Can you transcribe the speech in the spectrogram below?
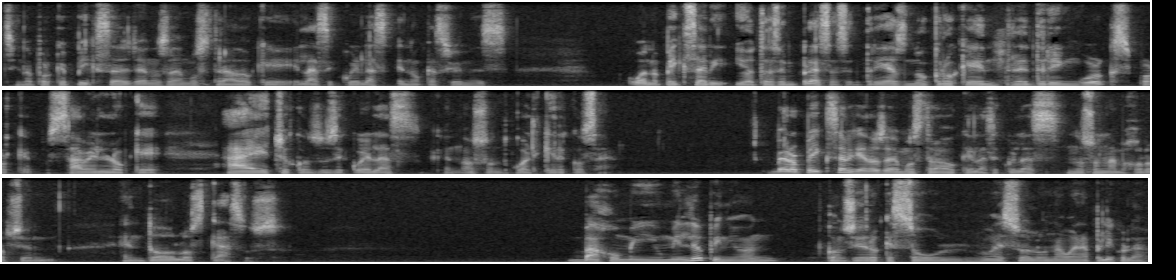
sino porque Pixar ya nos ha demostrado que las secuelas en ocasiones bueno, Pixar y, otras empresas, entre ellas no creo que entre DreamWorks, porque pues, saben lo que ha hecho con sus secuelas, que no son cualquier cosa. Pero Pixar ya nos ha demostrado que las secuelas no son la mejor opción en todos los casos. Bajo mi humilde opinión, considero que Soul no es solo una buena película,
